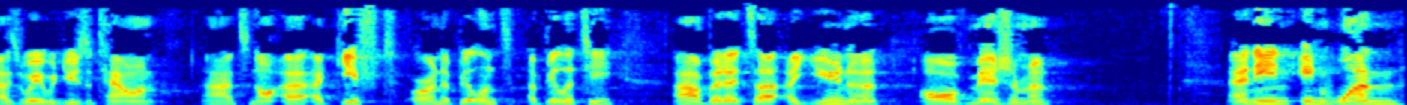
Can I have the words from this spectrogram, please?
as we would use a talent, uh, it's not a, a, gift or an ability, uh, but it's a, a, unit of measurement. And in, in one,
